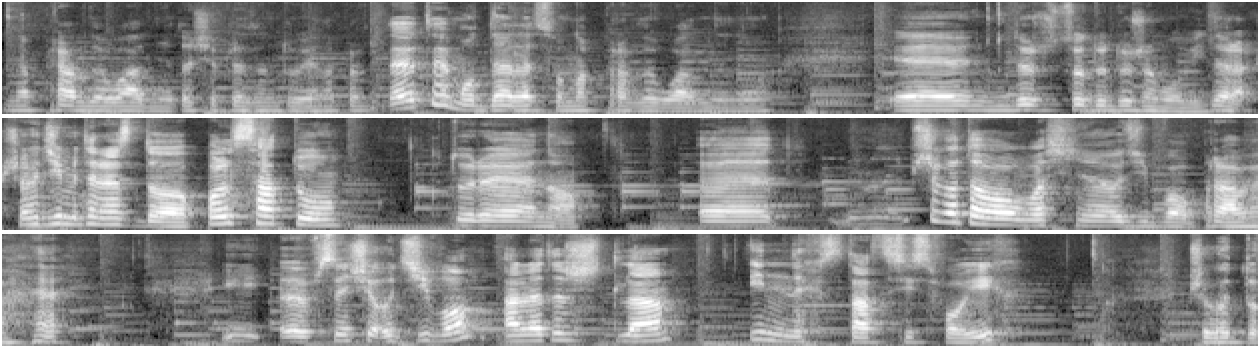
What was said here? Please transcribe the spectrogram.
Naprawdę ładnie to się prezentuje, naprawdę. Te, modele są naprawdę ładne, no. E, co tu dużo mówi. Dobra, przechodzimy teraz do Polsatu, który, no, e, przygotował właśnie o dziwo oprawę. I e, w sensie o dziwo, ale też dla innych stacji swoich przygoto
